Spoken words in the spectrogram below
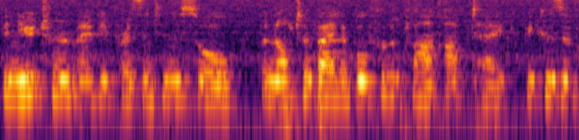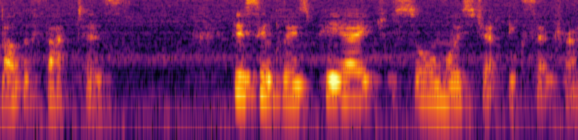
The nutrient may be present in the soil but not available for the plant uptake because of other factors. This includes pH, soil moisture, etc.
